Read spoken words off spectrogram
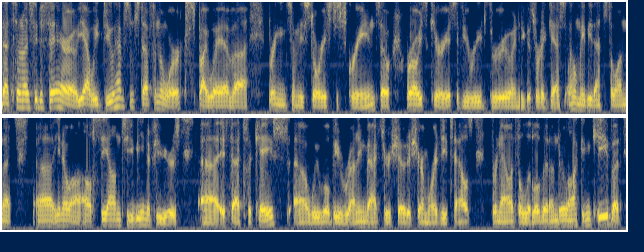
That's so nice of you to say, Arrow. Yeah, we do have some stuff in the works by way of uh, bringing some of these stories to screen. So we're always curious if you read through and you can sort of guess, oh, maybe that's the one that uh, you know I'll I'll see on TV in a few years. Uh, if that's the case, uh, we will be running back to your show to share more details. For now, it's a little bit under lock and key, but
